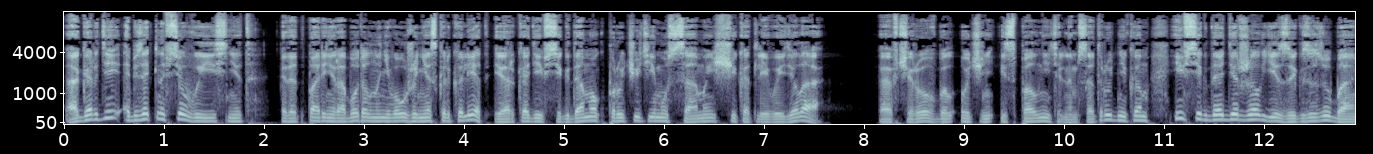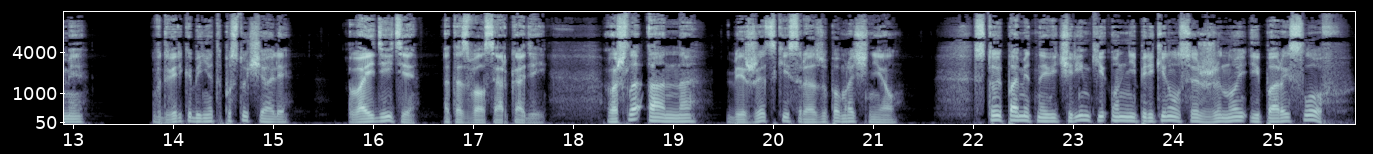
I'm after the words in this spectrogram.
А Гордей обязательно все выяснит. Этот парень работал на него уже несколько лет, и Аркадий всегда мог поручить ему самые щекотливые дела — Овчаров был очень исполнительным сотрудником и всегда держал язык за зубами. В дверь кабинета постучали. «Войдите», — отозвался Аркадий. Вошла Анна. Бежецкий сразу помрачнел. С той памятной вечеринки он не перекинулся с женой и парой слов.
